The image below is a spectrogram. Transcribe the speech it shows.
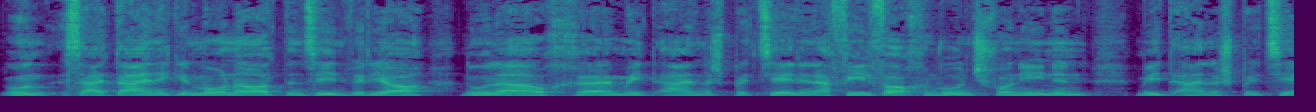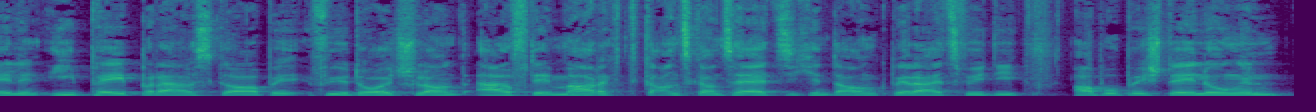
Und seit einigen Monaten sind wir ja nun auch äh, mit einer speziellen, auf vielfachen Wunsch von Ihnen, mit einer speziellen E-Paper-Ausgabe für Deutschland auf dem Markt. Ganz, ganz herzlichen Dank bereits für die Abo-Bestellungen.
